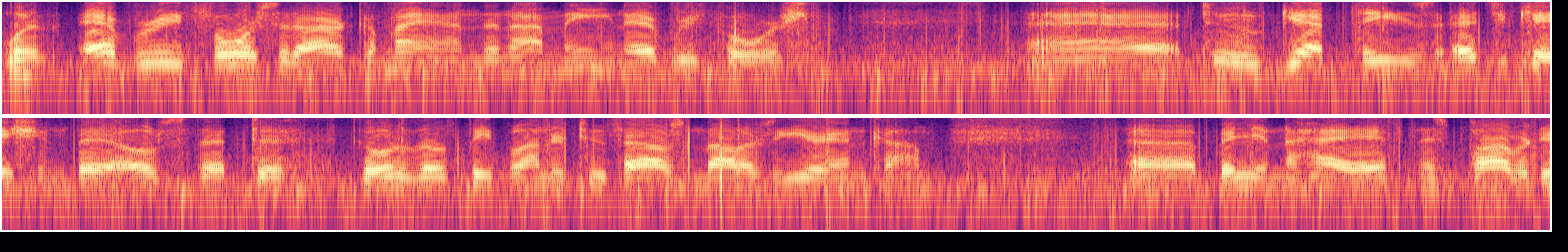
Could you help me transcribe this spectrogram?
with every force at our command, and I mean every force, uh, to get these education bills that uh, go to those people under $2,000 a year income, a billion and a half, and this poverty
